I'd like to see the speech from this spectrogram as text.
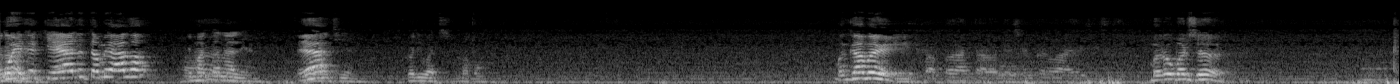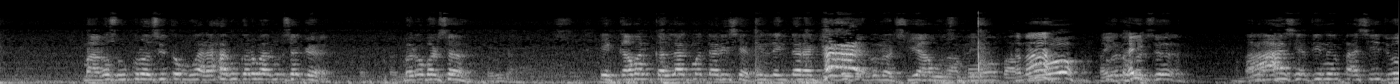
કોઈને કહે ને તમે આલો કે માતા ના લે હે? વાત. બાપા. મંગાભાઈ. બરોબર છે. મારો છોકરો છે તો મારે સારું કરવાનું છે કે? બરોબર છે? એકાવન કલાકમાં તારી શેથી લઈને તારા ઘેર નરસિંહ આવું છું. આ ભાઈ ને છે? આ શેતીને પાછી જો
